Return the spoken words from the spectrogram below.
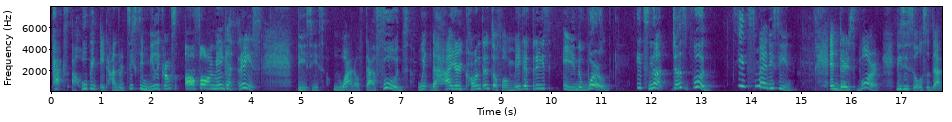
packs a whooping 860 milligrams of omega-3s. This is one of the foods with the higher content of omega-3s in the world. It's not just food, it's medicine. And there's more. This is also the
